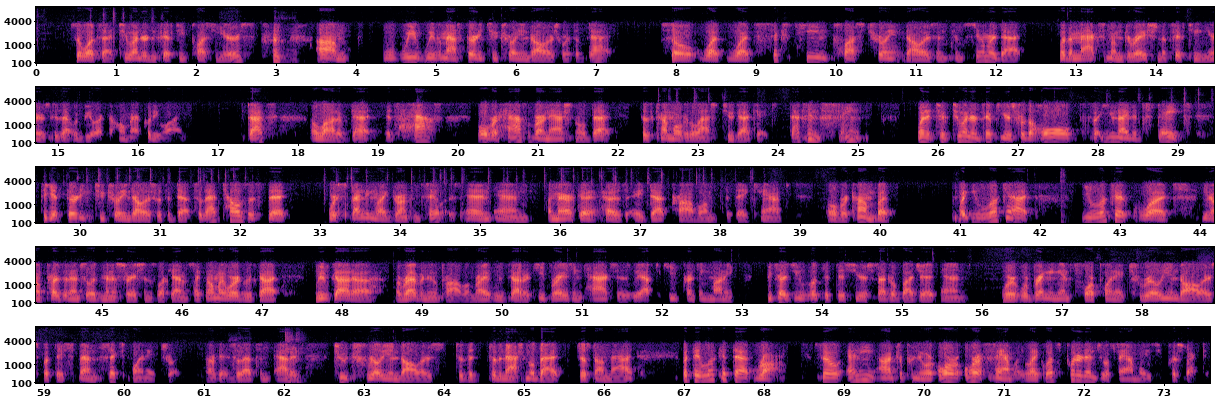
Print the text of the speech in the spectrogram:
so what's that, 250 plus years, um, we, we've amassed 32 trillion dollars worth of debt. So what what 16 plus trillion dollars in consumer debt with a maximum duration of 15 years, because that would be like a home equity line. That's a lot of debt. It's half over half of our national debt has come over the last two decades. That's insane. When it took 250 years for the whole United States to get 32 trillion dollars worth of debt, so that tells us that we're spending like drunken sailors, and and America has a debt problem that they can't overcome. But but you look at you look at what you know presidential administrations look at, and it's like, oh my word, we've got we've got a, a revenue problem, right? We've got to keep raising taxes. We have to keep printing money because you look at this year's federal budget and we're, we're bringing in 4.8 trillion dollars, but they spend 6.8 trillion. Okay, so that's an added two trillion dollars to the to the national debt just on that. But they look at that wrong. So any entrepreneur or or a family, like let's put it into a family's perspective.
